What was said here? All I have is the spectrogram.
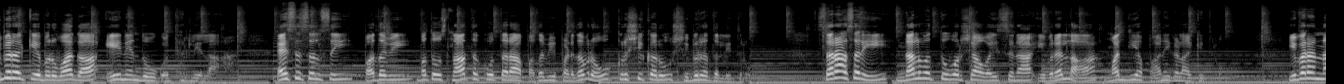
ಶಿಬಿರಕ್ಕೆ ಬರುವಾಗ ಏನೆಂದು ಗೊತ್ತಿರಲಿಲ್ಲ. ಎಸ್ಎಸ್ಎಲ್ಸಿ ಪದವಿ ಮತ್ತು ಸ್ನಾತಕೋತ್ತರ ಪದವಿ ಪಡೆದವರು ಕೃಷಿಕರು ಶಿಬಿರದಲ್ಲಿದ್ದರು. ಸರಾಸರಿ ನಲವತ್ತು ವರ್ಷ ವಯಸ್ಸಿನ ಇವರೆಲ್ಲ ಮದ್ಯಪಾನಿಗಳಾಗಿದ್ದರು. ಇವರನ್ನ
